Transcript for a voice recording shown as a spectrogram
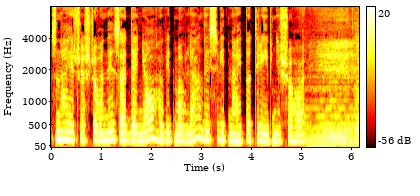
знаючи, що вони задля нього відмовлялись від найпотрібнішого. Світла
